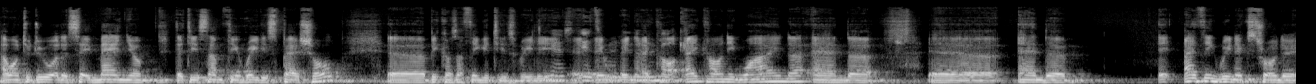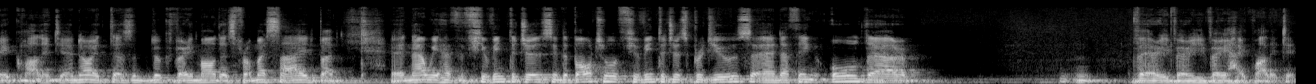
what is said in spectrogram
I want to do, let's say, Magnum that is something really special uh, because I think it is really, Yes, a- a- really an icon- iconic wine and uh, uh, and. Uh, I think really extraordinary quality. I know it doesn't look very modest from my side, but uh, now we have a few vintages in the bottle, a few vintages produced, and I think all mm, very, very, very high quality.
